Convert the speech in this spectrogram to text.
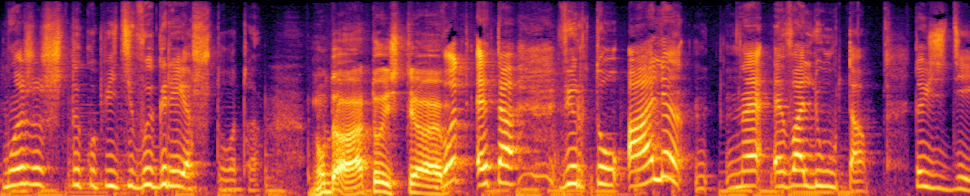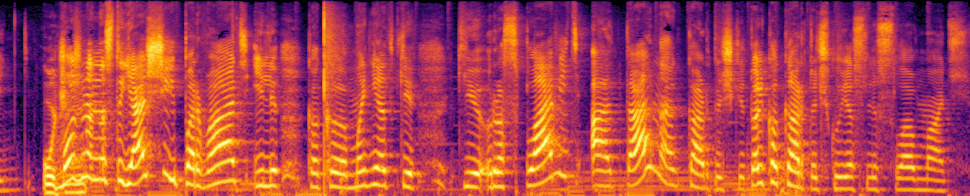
можешь ты купить в игре что-то. Ну да, то есть... э, Вот это виртуальная валюта, то есть деньги. Очень- Можно настоящие порвать или как э, монетки ки- расплавить, а та на карточке, только карточку, если сломать.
